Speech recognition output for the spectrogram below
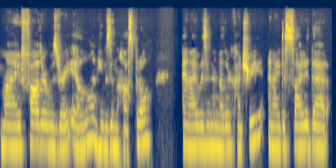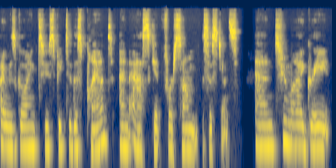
My father was very ill and he was in the hospital, and I was in another country. And I decided that I was going to speak to this plant and ask it for some assistance. And to my great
